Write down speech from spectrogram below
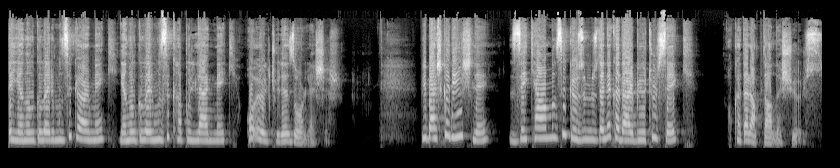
ve yanılgılarımızı görmek, yanılgılarımızı kabullenmek o ölçüde zorlaşır. Bir başka deyişle zekamızı gözümüzde ne kadar büyütürsek o kadar aptallaşıyoruz.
